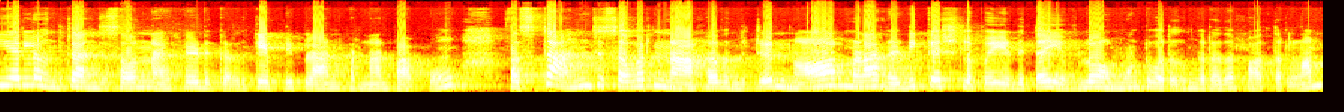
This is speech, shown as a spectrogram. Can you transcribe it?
இயரில் வந்துட்டு அஞ்சு சவரன் நகை எடுக்கிறதுக்கு எப்படி பிளான் பண்ணலான்னு பார்ப்போம். ஃபஸ்ட்டு அஞ்சு சவரன் நகை வந்துட்டு நார்மலாக ரெடி கேஷில் போய் எடுத்தால் எவ்வளோ அமௌண்ட் வருதுங்கிறத பார்த்துடலாம்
